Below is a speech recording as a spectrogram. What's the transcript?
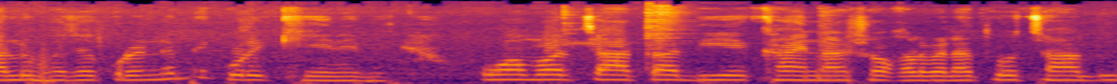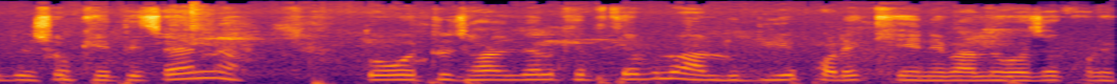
আলু ভাজা করে নেবে, করে খেয়ে নেবে। ও আবার চা চাটা দিয়ে খায় না সকালবেলা, তো চা দুধ এসব খেতে চায় না। তো একটু ঝাল ঝাল খেতে চাই বলে আলু দিয়ে পরে খেয়ে নেবে আলু ভাজা করে।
